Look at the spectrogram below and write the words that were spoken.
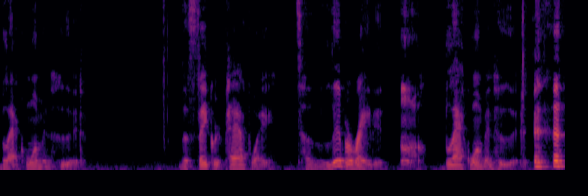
Black Womanhood. The Sacred Pathway to Liberated uh, Black Womanhood.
